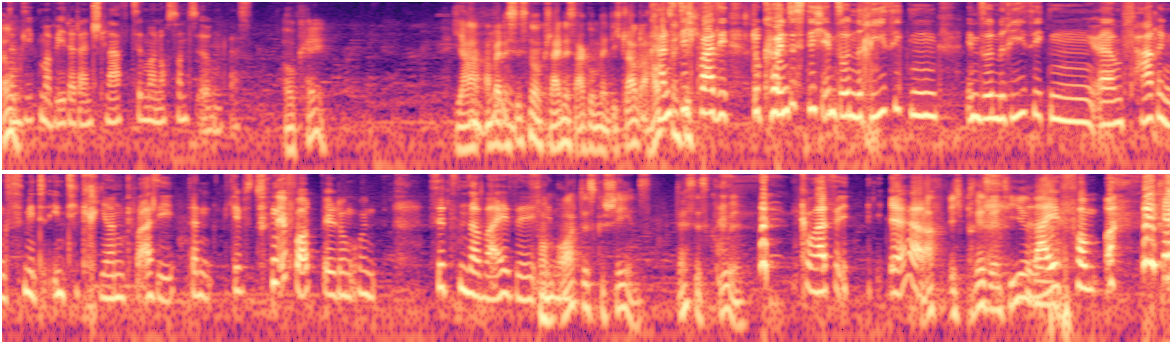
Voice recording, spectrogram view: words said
Oh. Dann sieht man weder dein Schlafzimmer noch sonst irgendwas. Okay. Ja, aber das ist nur ein kleines Argument. Ich glaube, Mhm. Du kannst dich quasi, du könntest dich in so einen riesigen, in so einen riesigen ähm, Pharynx mit integrieren quasi. Dann gibst du eine Fortbildung und sitzenderweise vom Ort des Geschehens. Das ist cool. quasi. Ja. Darf ich präsentiere Live vom ja,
